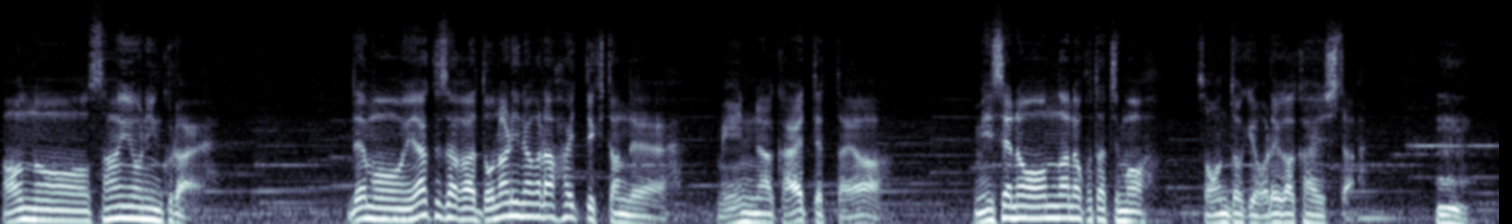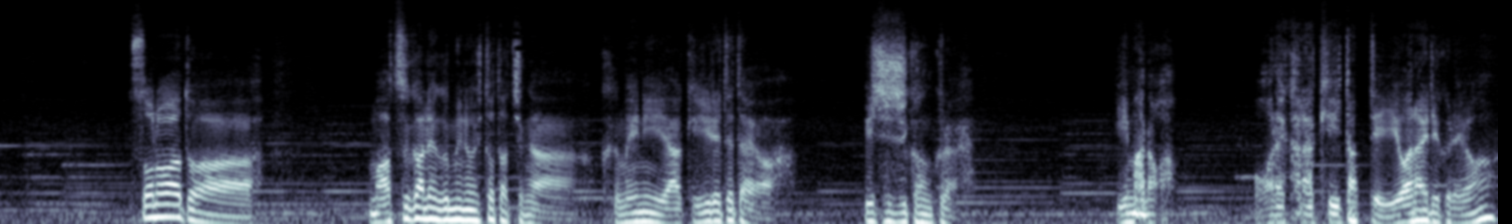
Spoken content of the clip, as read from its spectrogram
ほんの34人くらい。でもヤクザが怒鳴りながら入ってきたんでみんな帰ってったよ。店の女の子たちもそん時俺が返した。うん。その後は松金組の人たちが久米に焼き入れてたよ。1時間くらい。今の俺から聞いたって言わないでくれよ。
